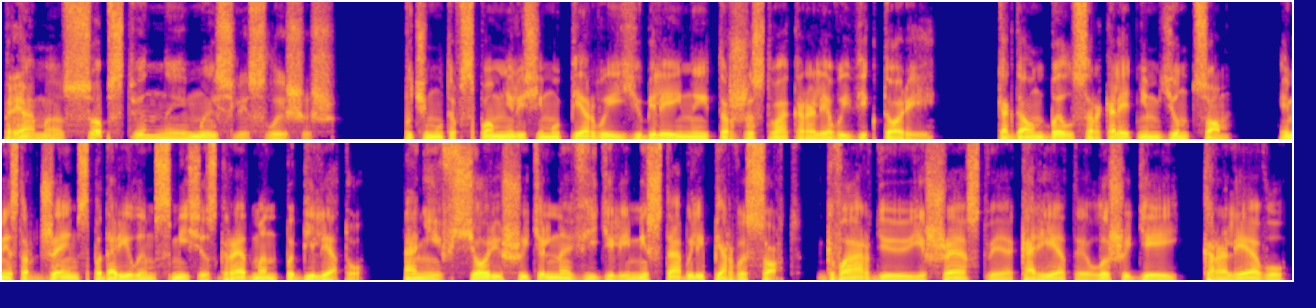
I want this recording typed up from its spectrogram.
Прямо собственные мысли слышишь». Почему-то вспомнились ему первые юбилейные торжества королевы Виктории, когда он был сорокалетним юнцом, и мистер Джеймс подарил им с миссис Грэдман по билету. Они все решительно видели, места были первый сорт гвардию и шествия, кареты, лошадей, королеву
